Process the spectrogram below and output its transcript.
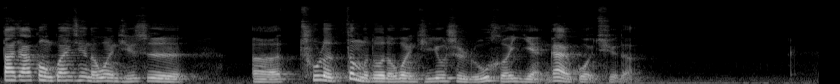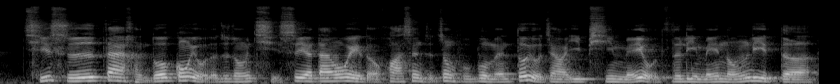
大家更关心的问题是，呃，出了这么多的问题，又是如何掩盖过去的？其实，在很多公有的这种企事业单位的话，甚至政府部门都有这样一批没有资历、没能力的。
